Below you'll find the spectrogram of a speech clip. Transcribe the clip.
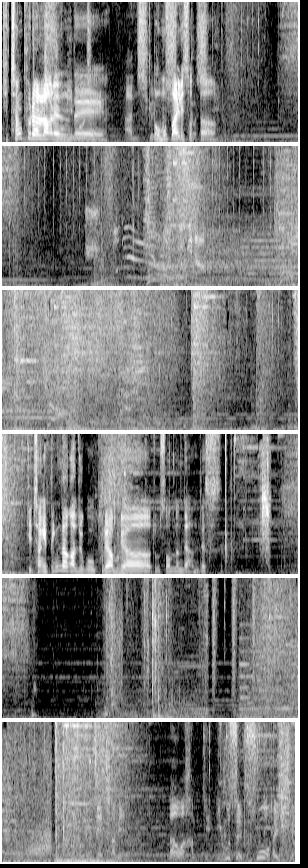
기창풀을 하려 그랬는데 너무 빨리 썼다. 기창이 삥 나가지고 부랴부랴 좀 썼는데 안 됐어. 문제 참여 나와 함께 이곳을 수호할지어.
